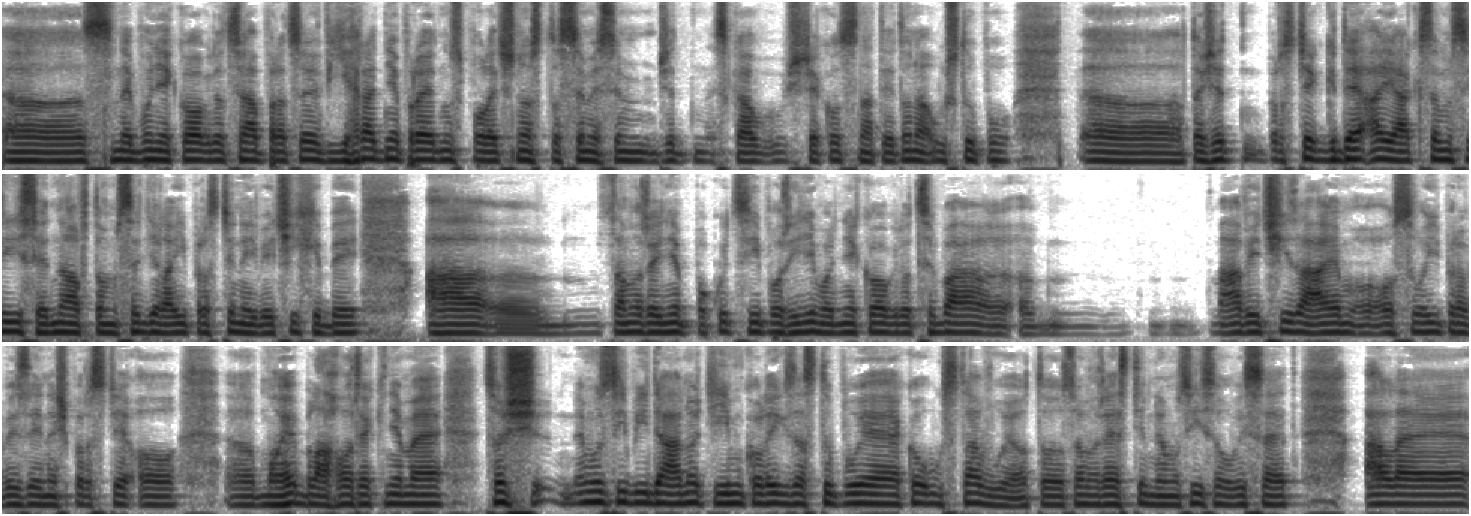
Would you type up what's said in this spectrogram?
uh, nebo někoho, kdo třeba pracuje výhradně pro jednu společnost, to si myslím, že dneska už jako snad je to na ústupu. Uh, takže prostě kde a jak jsem si ji sjednal, v tom se dělají prostě největší chyby a uh, samozřejmě pokud si ji pořídím od někoho, kdo třeba má větší zájem o, o svoji provizi, než prostě o e, moje blaho, řekněme, což nemusí být dáno tím, kolik zastupuje jako ústavu. Jo? To samozřejmě s tím nemusí souviset, ale e,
